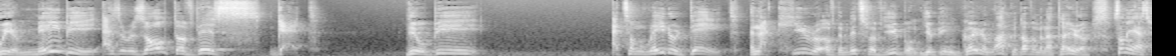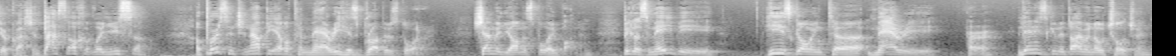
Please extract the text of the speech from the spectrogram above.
where maybe as a result of this get, there'll be at some later date an akira of the mitzvah of Yibum, you're being goyim lakadavam and atayra. So let me ask you a question. A person should not be able to marry his brother's daughter. Shema Yamas banim, because maybe he's going to marry her, and then he's going to die with no children.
